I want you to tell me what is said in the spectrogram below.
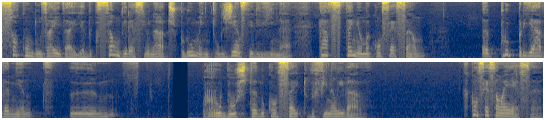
só conduz à ideia de que são direcionados por uma inteligência divina caso se tenha uma concepção apropriadamente eh, robusta do conceito de finalidade. Que concepção é essa?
